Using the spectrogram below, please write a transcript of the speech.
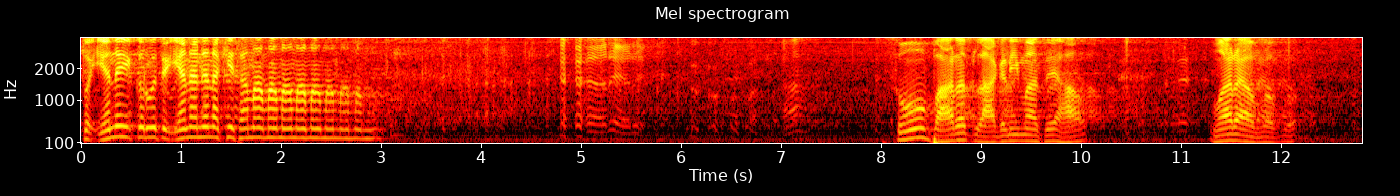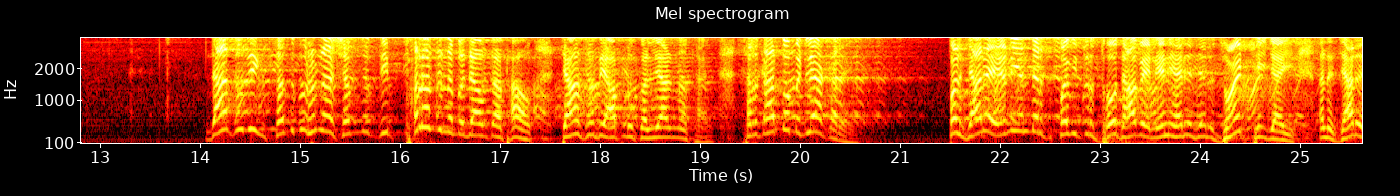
તો એને એ કરવું તો એના એના ખિસ્સામાં મામા મામા મામા મામા શું ભારત લાગણીમાં છે હાવ? મારા બાપુ. જ્યાં સુધી સદગુરુના શબ્દથી ફરજ ન બજાવતા થાવ, ત્યાં સુધી આપણું કલ્યાણ ન થાય. સરકાર તો બદલ્યા કરે. પણ જ્યારે એની અંદર પવિત્ર ધોધ આવે ને એની હારે જ્યારે જોઈન્ટ થઈ જાય અને જ્યારે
